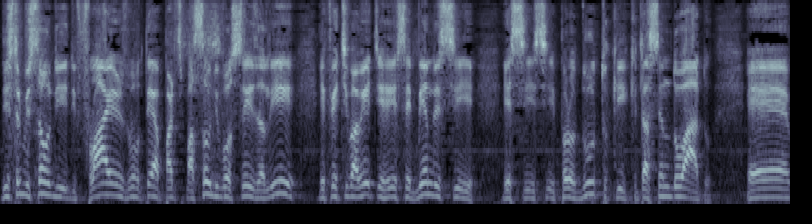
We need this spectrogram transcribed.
distribuição de, de flyers, vão ter a participação de vocês ali, efetivamente recebendo esse, esse, esse produto que está sendo doado. É,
